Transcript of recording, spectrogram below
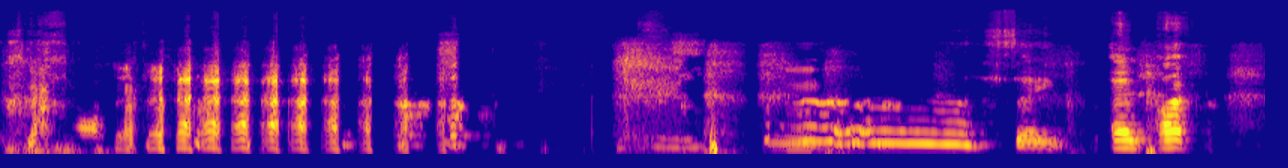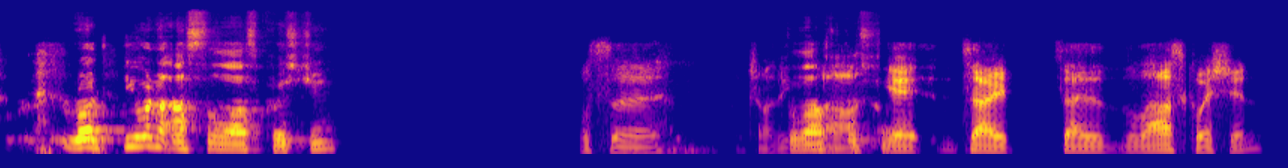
See, and I, Rod, do you want to ask the last question? What's the? I'm trying to think. The last Oh, question. Yeah. So, so the last question:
